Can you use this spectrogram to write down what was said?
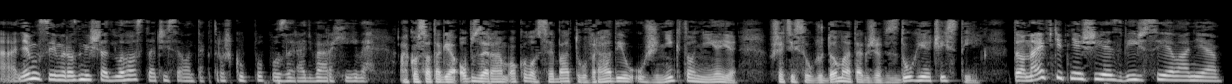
A nemusím rozmýšľať dlho, stačí sa len tak trošku popozerať v archíve. Ako sa tak ja obzerám okolo seba, tu v rádiu už nikto nie je. Všetci sú už doma, takže vzduch je čistý. To najvtipnejšie z vysielania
